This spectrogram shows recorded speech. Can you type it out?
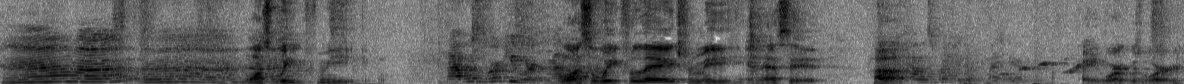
Mm-hmm, Once a week for me. How was worky work, my Once a week for legs for me, and that's it. Huh? How was worky work, my dear? Hey, work was work.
